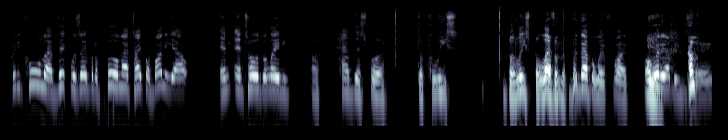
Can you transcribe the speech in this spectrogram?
it's pretty cool that Vic was able to pull that type of money out and, and told the lady, uh, have this for the police police benevolent benevolent fund or Yeah. whatever he I'm- said.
